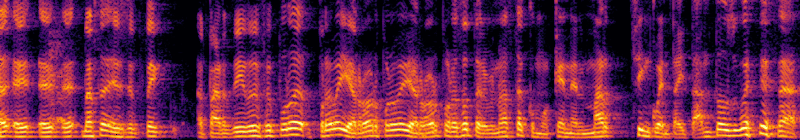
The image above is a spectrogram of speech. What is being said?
a- eh, eh, eh, a- a partir de fue puro prueba y error, prueba y error. Por eso terminó hasta como que en el Mark cincuenta y tantos, güey. O sea,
